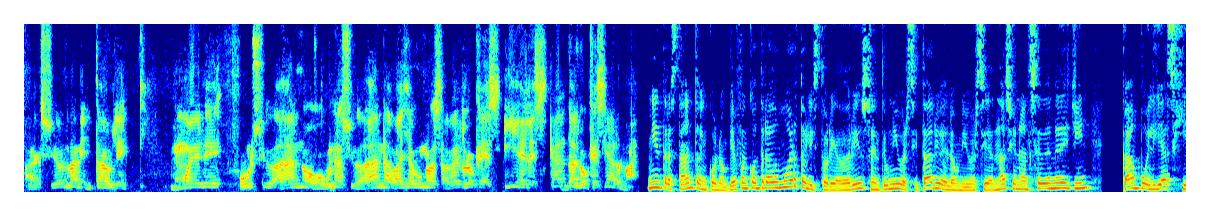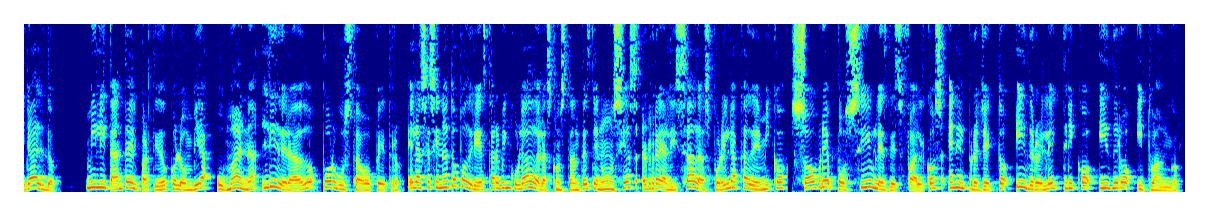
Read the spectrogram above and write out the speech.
Acción lamentable muere un ciudadano o una ciudadana, vaya uno a saber lo que es, y el escándalo que se arma. Mientras tanto, en Colombia fue encontrado muerto el historiador y docente universitario de la Universidad Nacional C de Medellín, Campo Elías Giraldo, militante del Partido Colombia Humana, liderado por Gustavo Petro. El asesinato podría estar vinculado a las constantes denuncias realizadas por el académico sobre posibles desfalcos en el proyecto hidroeléctrico Hidro Ituango.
